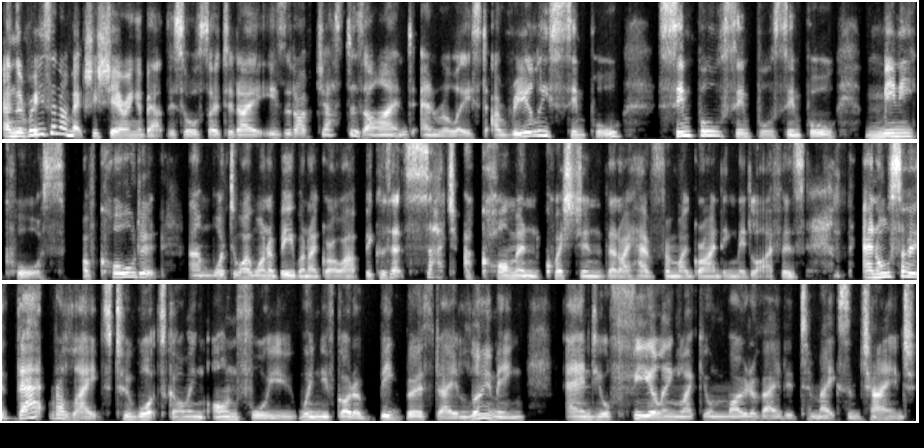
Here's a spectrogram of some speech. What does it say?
And the reason I'm actually sharing about this also today is that I've just designed and released a really simple, simple, simple, simple mini course I've called it um, What Do I Want to Be When I Grow Up? because that's such a common question that I have from my grinding midlifers. And also, that relates to what's going on for you when you've got a big birthday looming and you're feeling like you're motivated to make some change.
